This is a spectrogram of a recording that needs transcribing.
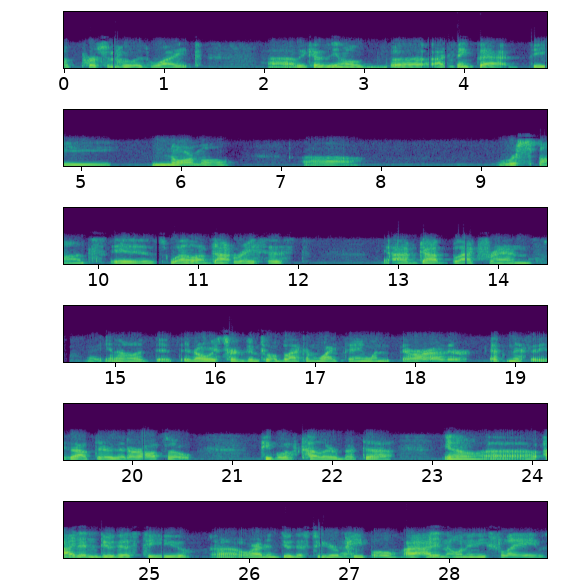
a person who is white, uh, because you know uh, I think that the normal uh, response is, well, I'm not racist. I've got black friends. You know, it, it, it always turns into a black and white thing when there are other ethnicities out there that are also people of color. But uh, you know, uh, I didn't do this to you, uh, or I didn't do this to your people. I, I didn't own any slaves.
